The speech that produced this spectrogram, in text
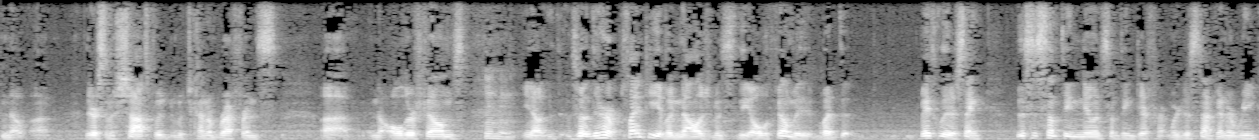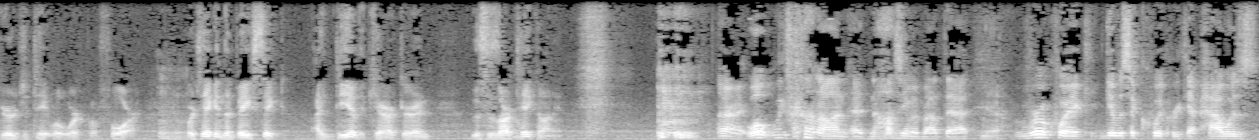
you know uh, there are some shots which, which kind of reference. Uh, in the older films, Mm-hmm. you know, so there are plenty of acknowledgments to the old film, but the, basically they're saying this is something new and something different. We're just not going to regurgitate what worked before. Mm-hmm. We're taking the basic idea of the character, and this is our take on it. All right. Well, we've gone on ad nauseum about that. Yeah. Real quick, give us a quick recap. How was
